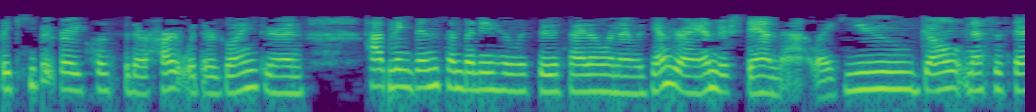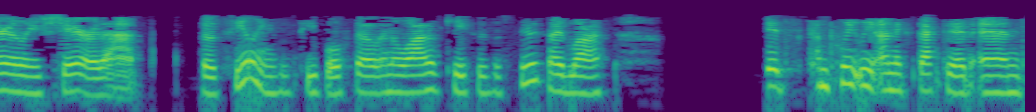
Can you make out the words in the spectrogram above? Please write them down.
they keep it very close to their heart what they're going through. And having been somebody who was suicidal when I was younger, I understand that. Like you don't necessarily share that, those feelings with people. So in a lot of cases of suicide loss, it's completely unexpected and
